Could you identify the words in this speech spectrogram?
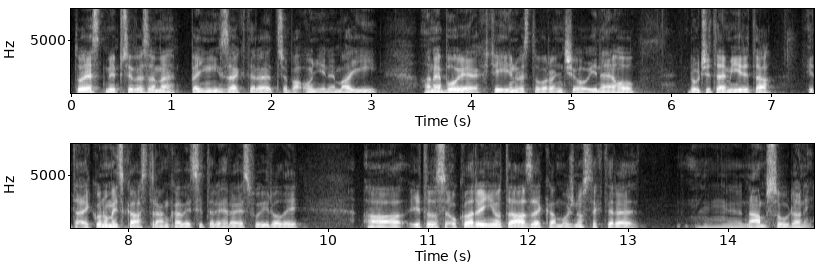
To jest, my přivezeme peníze, které třeba oni nemají, anebo je chtějí investovat do něčeho jiného. Do určité míry ta i ta ekonomická stránka věci tady hraje svoji roli. A je to zase okladení otázek a možnostech, které hm, nám jsou dany.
